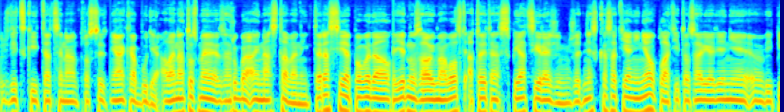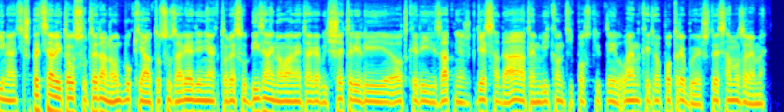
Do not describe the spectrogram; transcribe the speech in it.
vždycky tá cena proste nejaká bude. Ale na to sme zhruba aj nastavení. Teraz si aj povedal jednu zaujímavosť a to je ten spiaci režim, že dneska sa ti ani neoplatí to zariadenie e, vypínať. Špecialitou sú teda notebooky, ale to sú zariadenia, ktoré sú dizajnované tak, aby šetrili, odkedy zatneš, kde sa dá a ten výkon ti poskytli len keď ho potrebuješ. To je samozrejme.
